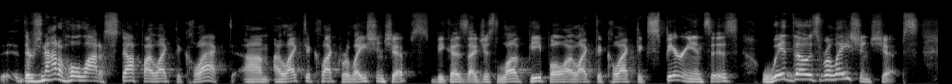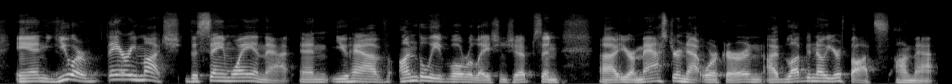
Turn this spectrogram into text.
there's not a whole lot of stuff I like to collect. Um, I like to collect relationships because I just love people. I like to collect experiences with those relationships. And you are very much the same way in that. And you have unbelievable relationships and uh, you're a master networker. And I'd love to know your thoughts on that.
